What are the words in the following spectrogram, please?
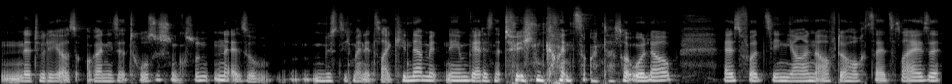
natürlich aus organisatorischen Gründen, also müsste ich meine drei Kinder mitnehmen, wäre das natürlich ein ganz anderer Urlaub als vor zehn Jahren auf der Hochzeitsreise.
